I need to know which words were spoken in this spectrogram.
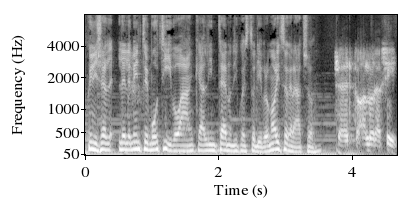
Quindi c'è l'elemento emotivo anche all'interno di questo libro. Maurizio Graccio. Certo, allora sì,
